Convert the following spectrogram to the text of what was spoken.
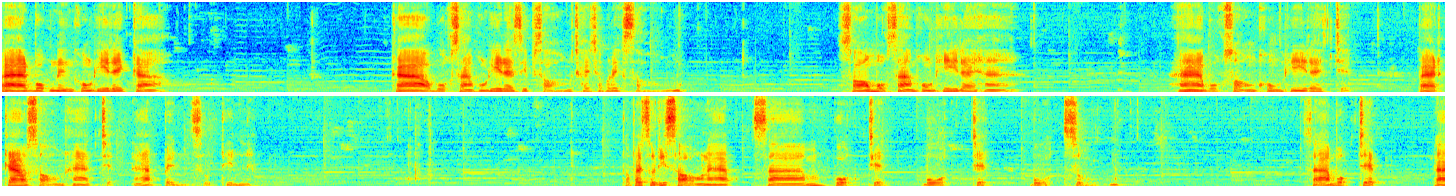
8บวก1คงที่ได้ 9 9บวก3คงที่ได้ 12 ใช้เฉพาะเลข 2 2บวก3คงที่ได้ 5 5บวก2คงที่ได้ 7 8 9 2 5 7 นะครับ เป็นสูตรที่ 1 ต่อไปสูตรที่ 2 นะครับ3บวก7บวก7บวก0 3บวก7ได้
